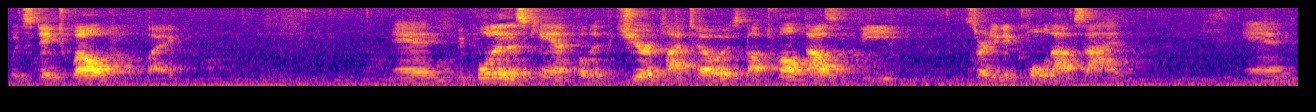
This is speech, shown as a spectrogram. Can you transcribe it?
What's day 12 gonna look like? And we pulled in this camp called the Shira Plateau. It's about 12,000 feet. starting to get cold outside, and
